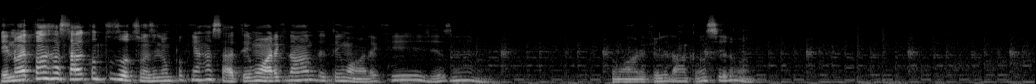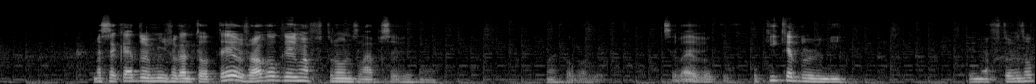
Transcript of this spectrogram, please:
Ele não é tão arrastado quanto os outros, mas ele é um pouquinho arrastado. Tem uma hora que dá uma. Tem uma hora que. Jesus, né, Tem uma hora que ele dá uma canseira, mano. Mas você quer dormir jogando Telltale? Joga o Game of Thrones lá pra você ver como, como é que é o bagulho. Você vai ver o que, o que, que é dormir. Game of Thrones é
